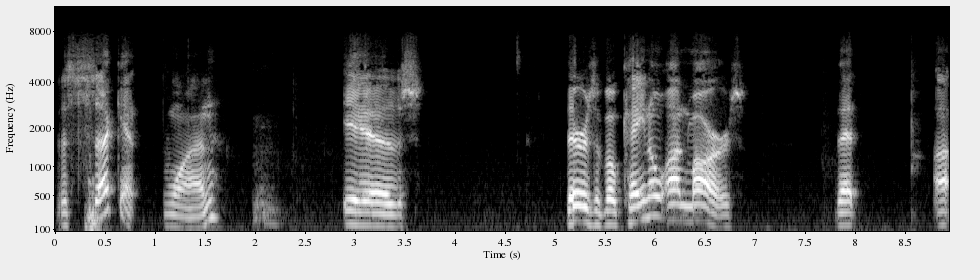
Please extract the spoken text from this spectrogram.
the second one is there is a volcano on Mars that uh,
